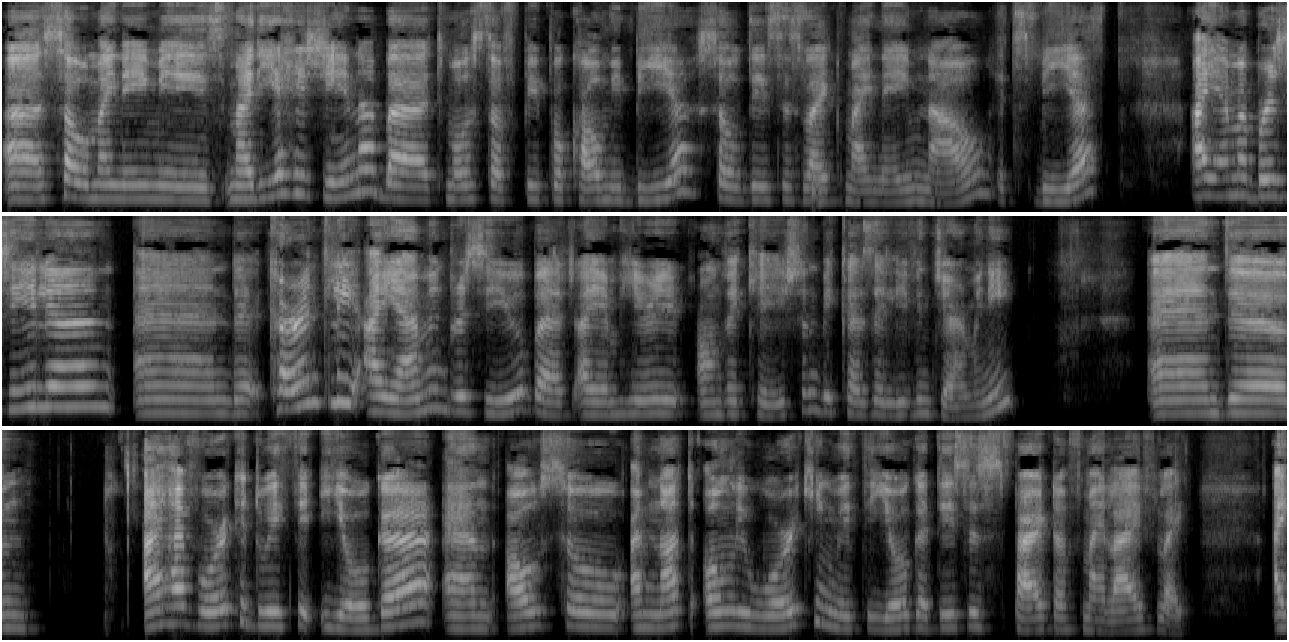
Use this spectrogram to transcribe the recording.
Uh, so my name is Maria Regina, but most of people call me Bia. So this is like my name now. It's Bia. I am a Brazilian and currently I am in Brazil, but I am here on vacation because I live in Germany. And um, I have worked with yoga and also I'm not only working with yoga, this is part of my life. Like I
